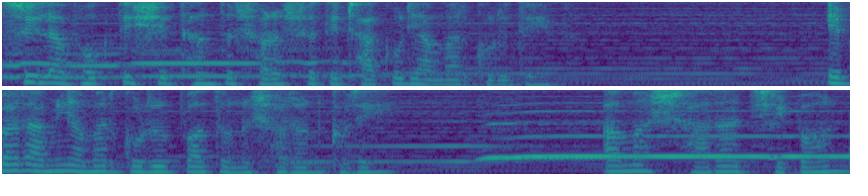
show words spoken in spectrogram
শ্রীলা ভক্তি সিদ্ধান্ত সরস্বতী ঠাকুরই আমার গুরুদেব। এবার আমি আমার গুরুর পথ অনুসরণ করে আমার সারা জীবন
